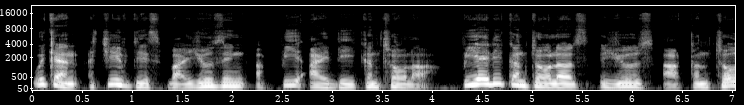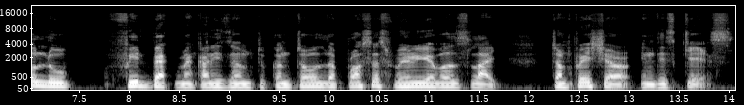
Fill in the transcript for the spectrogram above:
we can achieve this by using a PID controller. PID controllers use a control loop feedback mechanism to control the process variables like temperature in this case.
